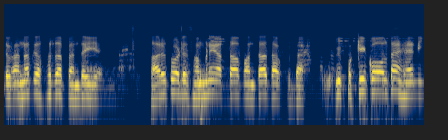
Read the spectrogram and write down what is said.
ਦੁਕਾਨਾਂ ਤੇ ਅਸਰ ਤਾਂ ਪੈਂਦਾ ਹੀ ਹੈ। ਸਾਰੇ ਤੁਹਾਡੇ ਸਾਹਮਣੇ ਅੱਧਾ ਬੰਦਾ ਅੱਧਾ ਖੁੱਲਾ ਵੀ ਪੱਕੀ ਕਾਲ ਤਾਂ ਹੈ ਨਹੀਂ।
